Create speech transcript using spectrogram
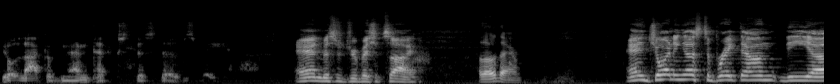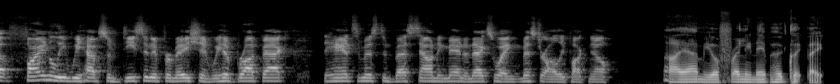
Your lack of Nantex disturbs me. And Mr. Drew Bishop Sai. Hello there. And joining us to break down the uh, finally, we have some decent information. We have brought back the handsomest and best sounding man in X Wing, Mr. Ollie Pucknell. I am your friendly neighborhood clickbait.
